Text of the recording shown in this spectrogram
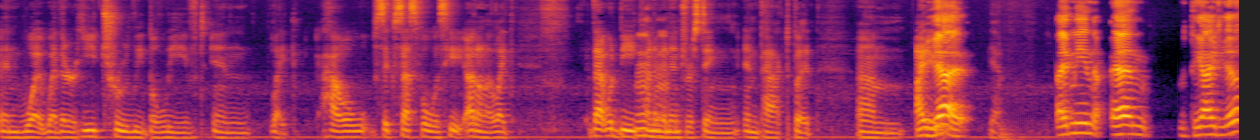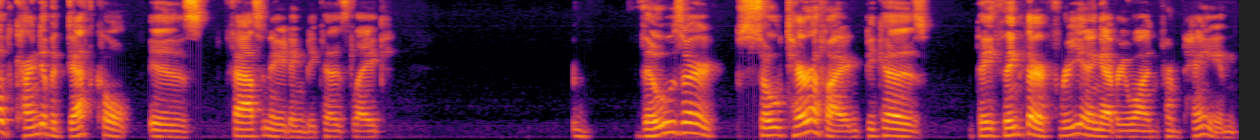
and what whether he truly believed in like how successful was he i don't know like that would be kind mm-hmm. of an mm-hmm. interesting impact but um i yeah yeah i mean and the idea of kind of a death cult is fascinating because like those are so terrifying because they think they're freeing everyone from pain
